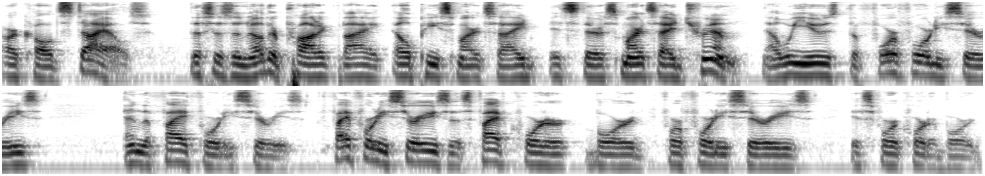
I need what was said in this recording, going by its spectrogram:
are called stiles. This is another product by LP SmartSide. It's their SmartSide trim. Now we used the 440 series and the 540 series. 540 series is 5 quarter board, 440 series is 4 quarter board.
